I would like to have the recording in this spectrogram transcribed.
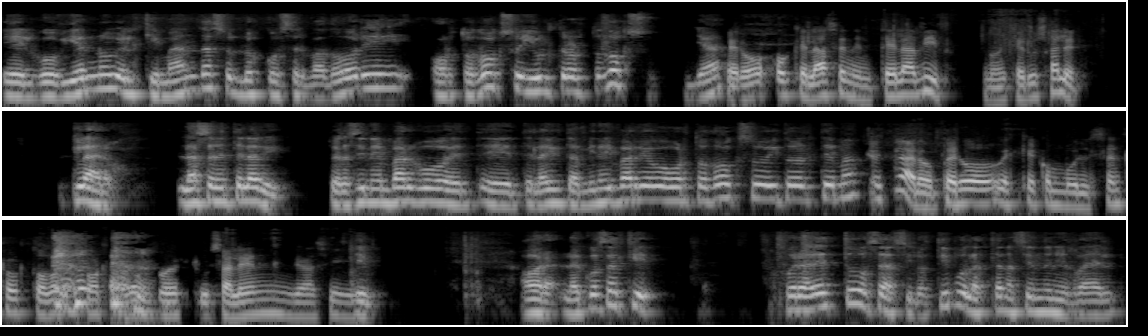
el gobierno, el que manda son los conservadores ortodoxos y ultraortodoxos, ¿ya? Pero ojo que la hacen en Tel Aviv, no en Jerusalén. Claro, la hacen en Tel Aviv. Pero sin embargo, en, en Tel Aviv también hay barrio ortodoxo y todo el tema. Eh, Claro, pero es que como el centro ortodoxo, ortodoxo de Jerusalén, ya sí. Sí. Ahora, la cosa es que, fuera de esto, o sea, si los tipos la están haciendo en Israel,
